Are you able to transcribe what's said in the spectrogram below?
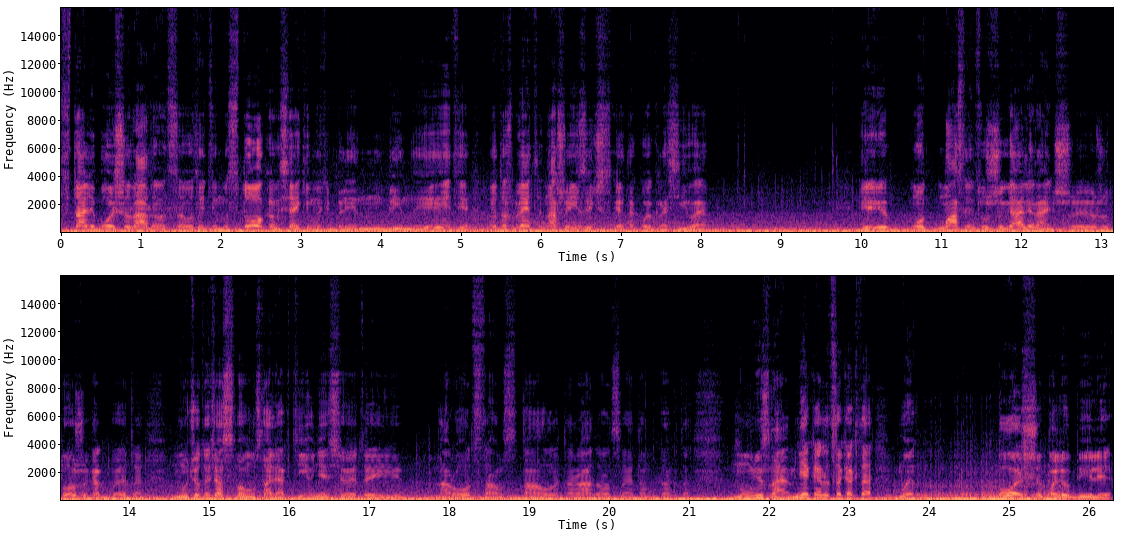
стали больше радоваться вот этим истокам всяким, эти блин, блины эти. Ну это же, блядь, наше языческое такое красивое. И вот масленицу сжигали раньше же тоже, как бы это, ну что-то сейчас, по-моему, стали активнее все это, и народ сам стал это радоваться этому как-то. Ну, не знаю, мне кажется, как-то мы больше полюбили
